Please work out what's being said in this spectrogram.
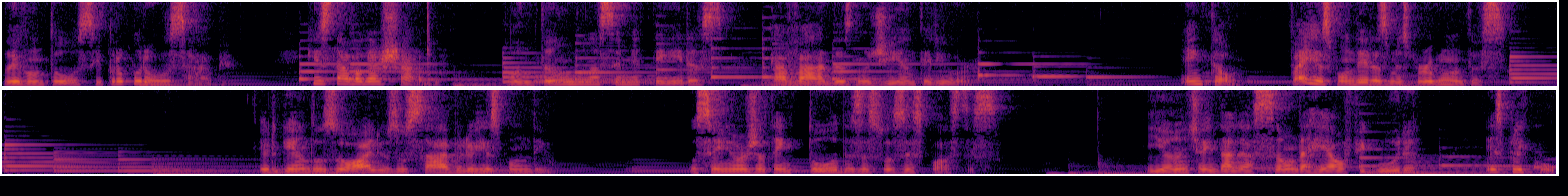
Levantou-se e procurou o sábio, que estava agachado, plantando nas sementeiras cavadas no dia anterior. Então, vai responder as minhas perguntas? Erguendo os olhos, o sábio lhe respondeu: O Senhor já tem todas as suas respostas. E ante a indagação da real figura, explicou:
